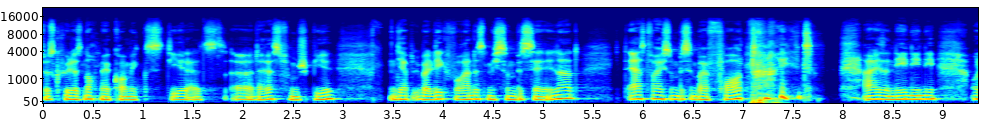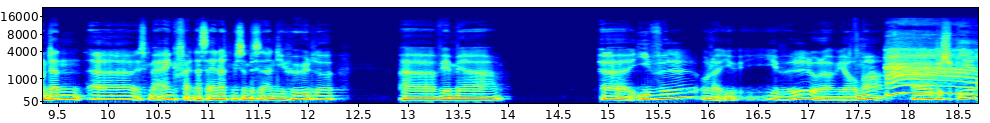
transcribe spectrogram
das Gefühl, das ist noch mehr Comic-Stil als äh, der Rest vom Spiel. Und ich habe überlegt, woran es mich so ein bisschen erinnert. Erst war ich so ein bisschen bei Fortnite. Also, nee, nee, nee. Und dann äh, ist mir eingefallen, das erinnert mich so ein bisschen an die Höhle, äh, wir mir äh, Evil oder E- Evil oder wie auch immer Ah, äh, gespielt.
